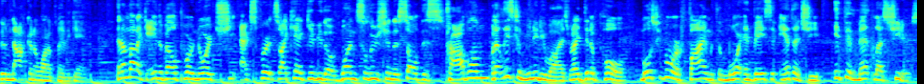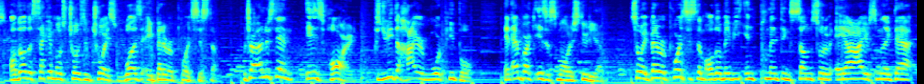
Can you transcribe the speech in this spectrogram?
they're not going to want to play the game. And I'm not a game developer nor a cheat expert, so I can't give you the one solution to solve this problem. But at least community-wise, when I did a poll, most people were fine with the more invasive anti-cheat if it meant less cheaters. Although the second most chosen choice was a better report system, which I understand is hard because you need to hire more people and Embark is a smaller studio. So a better report system, although maybe implementing some sort of AI or something like that.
